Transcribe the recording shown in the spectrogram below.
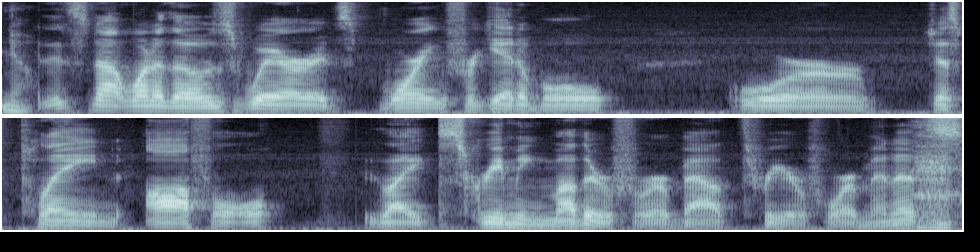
No. It's not one of those where it's boring, forgettable, or just plain awful, like Screaming Mother for about three or four minutes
